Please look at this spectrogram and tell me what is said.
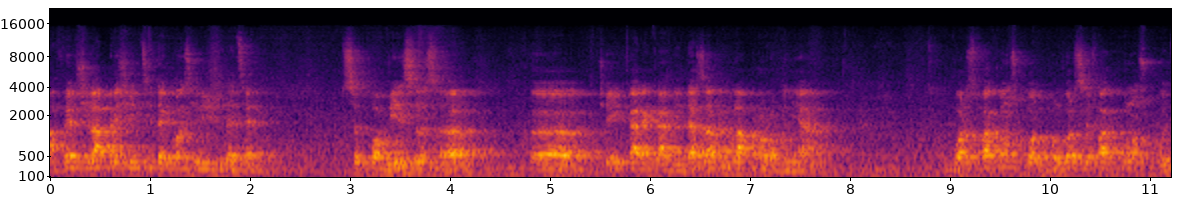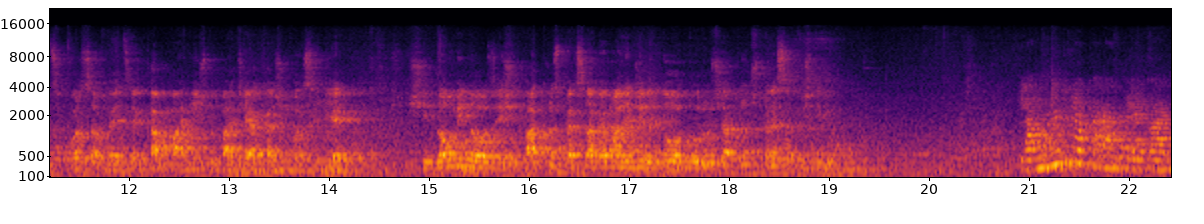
La fel și la președinții de Consilii Județene. Sunt convins însă că cei care candidează acum la Pro-România vor să facă un scor bun, vor să se facă cunoscuți, vor să învețe campanii și după aceea ca și consilieri. Și în 2024 sper să avem alegeri în două tururi și atunci trebuie să câștigăm. La momentul la care au plecat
